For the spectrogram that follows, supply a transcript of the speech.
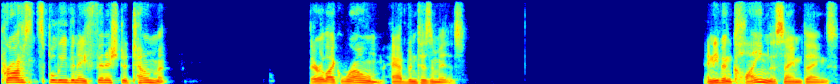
Protestants believe in a finished atonement. They're like Rome, Adventism is. And even claim the same things.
